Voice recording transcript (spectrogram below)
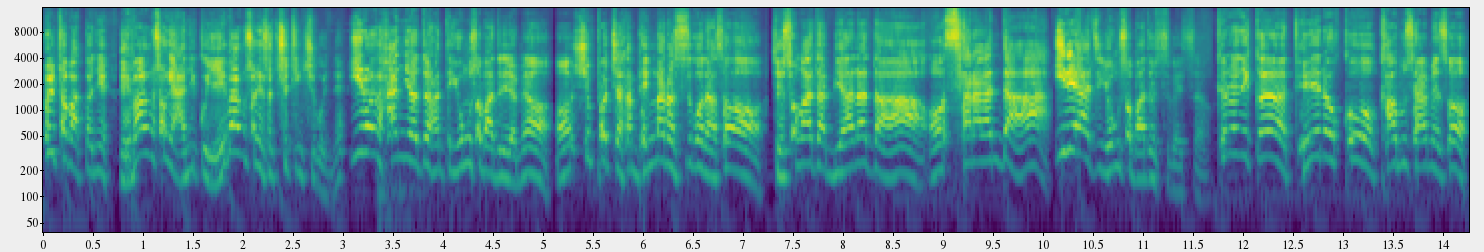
훑어봤더니 내 방송이 아니고 얘 방송에서 채팅 치고 있네. 이런 한여들한테 용서받으려면 어 슈퍼챗 한 100만 원 쓰고 나서 죄송하다 미안하다 어 사랑한다 이래야지 용서받을 수가 있어요. 그러니까 대놓고 가부세하면서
